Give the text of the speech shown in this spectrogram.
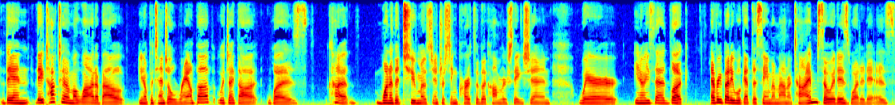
then they talked to him a lot about you know potential ramp up, which I thought was kind of one of the two most interesting parts of the conversation, where you know he said, "Look, everybody will get the same amount of time, so it is what it is."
